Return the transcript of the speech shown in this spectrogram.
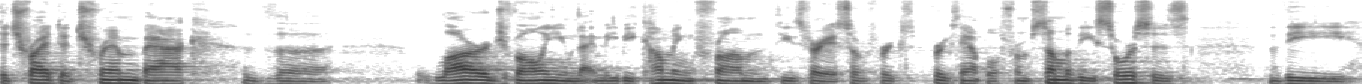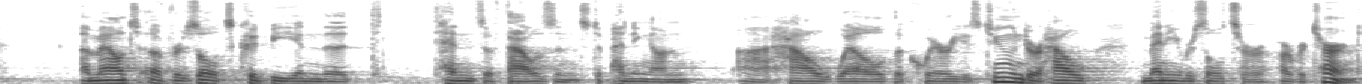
to try to trim back the large volume that may be coming from these various, so for, for example, from some of these sources, the amount of results could be in the tens of thousands, depending on uh, how well the query is tuned or how many results are, are returned.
